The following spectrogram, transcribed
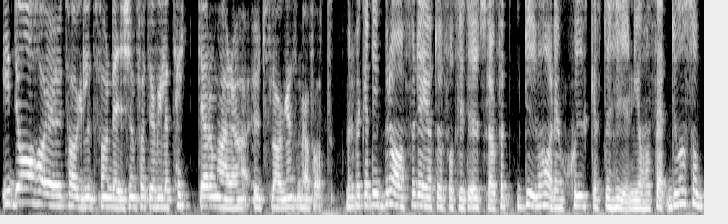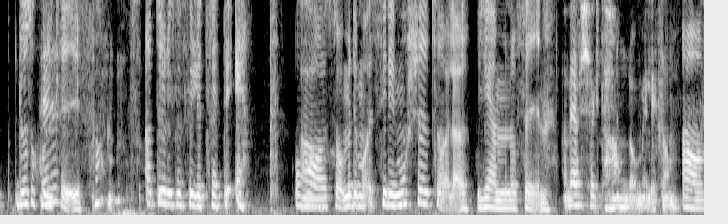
Idag har jag ju tagit lite foundation för att jag ville täcka de här eh, utslagen som jag har fått. Men Rebecka, det är bra för dig att du har fått lite utslag för att du har den sjukaste hyn jag har sett. Du har så, du har så Är sjuk det hy. sant? Att du liksom fyller 31 och har så. Men det, ser din morsa ut så eller? Jämn och fin. Ja, men jag försöker ta hand om mig liksom. Ja,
